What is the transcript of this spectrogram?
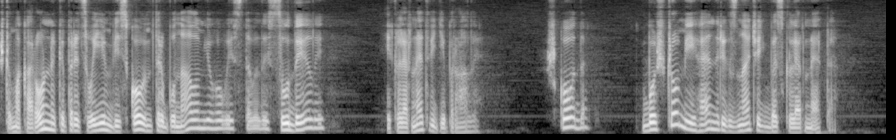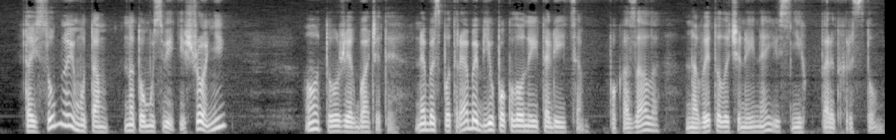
що макаронники перед своїм військовим трибуналом його виставили, судили і клярнет відібрали. Шкода. Бо що мій Генріх значить без клярнета? Та й сумно йому там, на тому світі, що ні? Отож, як бачите, не без потреби б'ю поклони італійцям, показала на витолочений нею сніг перед Христом.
